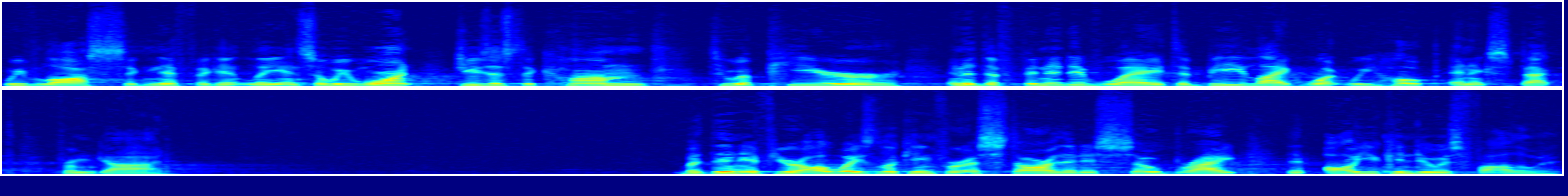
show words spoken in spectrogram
we've lost significantly, and so we want Jesus to come to appear in a definitive way, to be like what we hope and expect from God. But then, if you're always looking for a star that is so bright that all you can do is follow it,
